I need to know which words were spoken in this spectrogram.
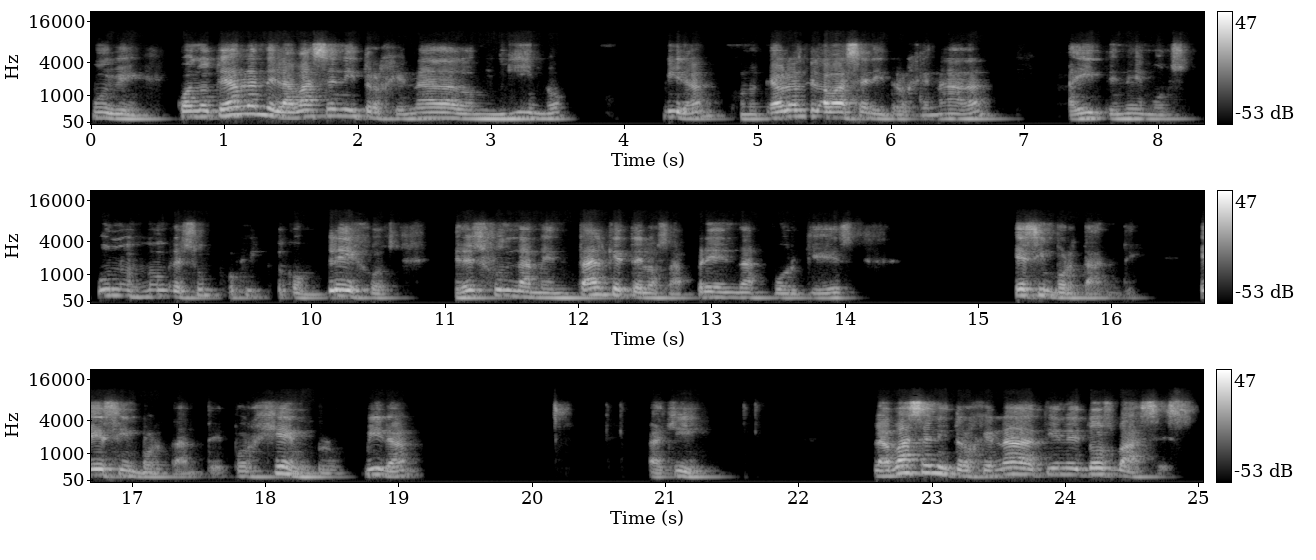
Muy bien. Cuando te hablan de la base nitrogenada, Dominguino, mira, cuando te hablan de la base nitrogenada, ahí tenemos unos nombres un poquito complejos, pero es fundamental que te los aprendas porque es, es importante. Es importante. Por ejemplo, mira, aquí, la base nitrogenada tiene dos bases.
